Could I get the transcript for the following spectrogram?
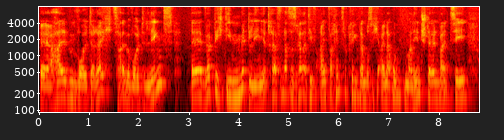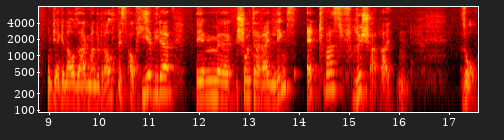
äh, halben Wolte rechts, halbe Wolte links, äh, wirklich die Mittellinie treffen. Das ist relativ einfach hinzukriegen. Da muss sich einer unten mal hinstellen bei C und dir genau sagen, wann du drauf bist. Auch hier wieder im äh, Schulterrein links etwas frischer reiten. So,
